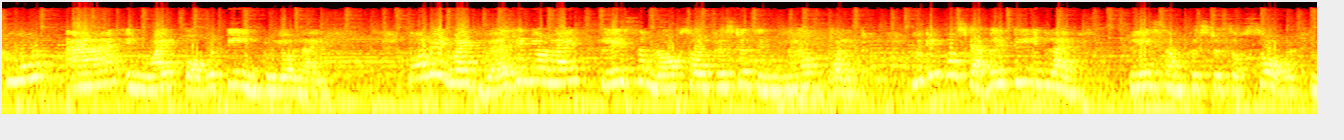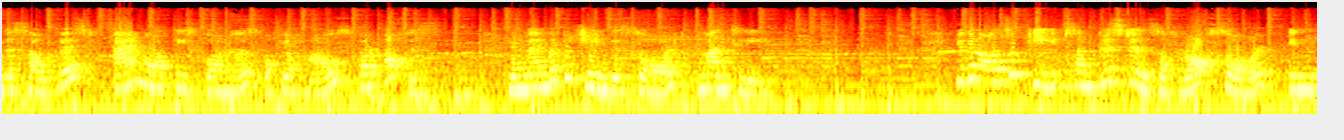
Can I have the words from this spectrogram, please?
food and invite poverty into your life. You want to invite wealth in your life? Place some rock salt crystals in your wallet. Looking for stability in life? Place some crystals of salt in the southwest and northeast corners of your house or office. Remember to change this salt monthly. You can also keep some crystals of rock salt in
